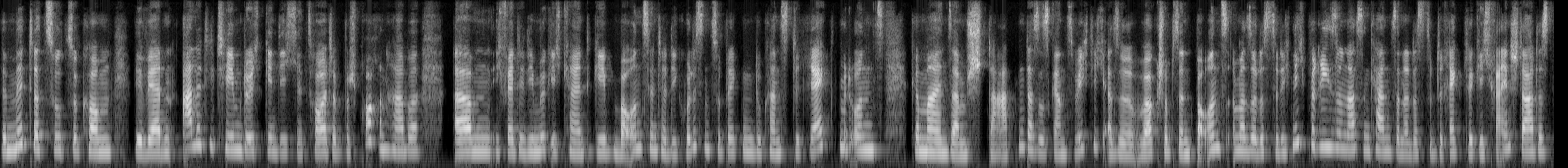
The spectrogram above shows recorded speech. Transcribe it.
mit dazu zu kommen. Wir werden alle die Themen durchgehen, die ich jetzt heute besprochen habe. Ähm, ich werde dir die Möglichkeit geben, bei uns hinter die Kulissen zu blicken. Du kannst direkt mit uns gemeinsam starten. Das ist ganz wichtig. Also Workshops sind bei uns immer so, dass du dich nicht berieseln lassen kannst, sondern dass du direkt wirklich reinstartest.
